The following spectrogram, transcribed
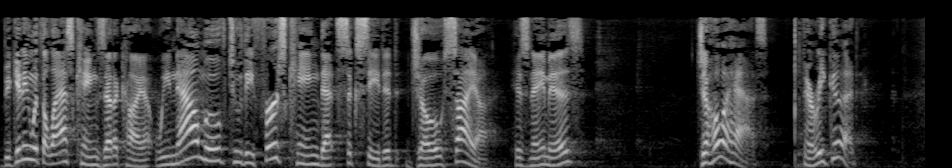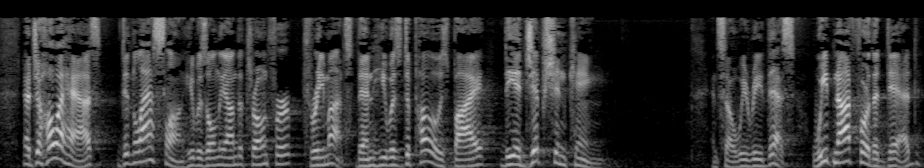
Beginning with the last king, Zedekiah, we now move to the first king that succeeded Josiah. His name is Jehoahaz. Very good. Now, Jehoahaz didn't last long. He was only on the throne for three months. Then he was deposed by the Egyptian king. And so we read this Weep not for the dead,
